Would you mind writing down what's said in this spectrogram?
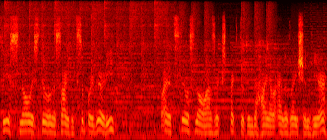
See snow is still on the side, it's super dirty but it's still snow as expected in the higher elevation here.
